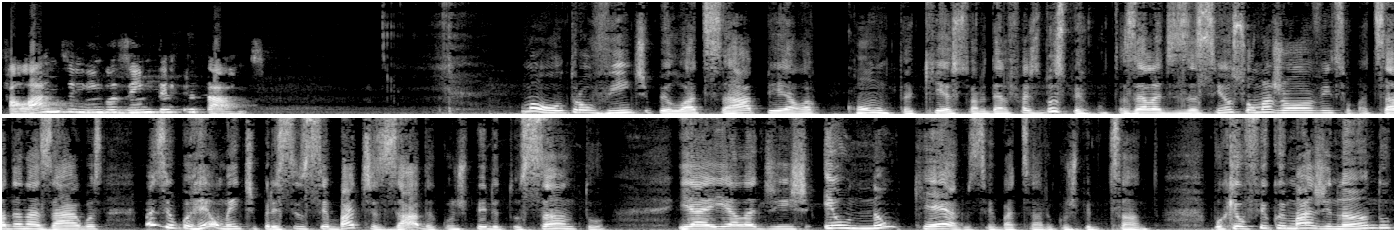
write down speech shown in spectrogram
falarmos em línguas e interpretarmos. Uma outra ouvinte pelo WhatsApp, ela conta que a história dela faz duas perguntas. Ela diz assim: Eu sou uma jovem, sou batizada nas águas, mas eu realmente preciso ser batizada com o Espírito Santo? E aí ela diz: Eu não quero ser batizada com o Espírito Santo. Porque eu fico imaginando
